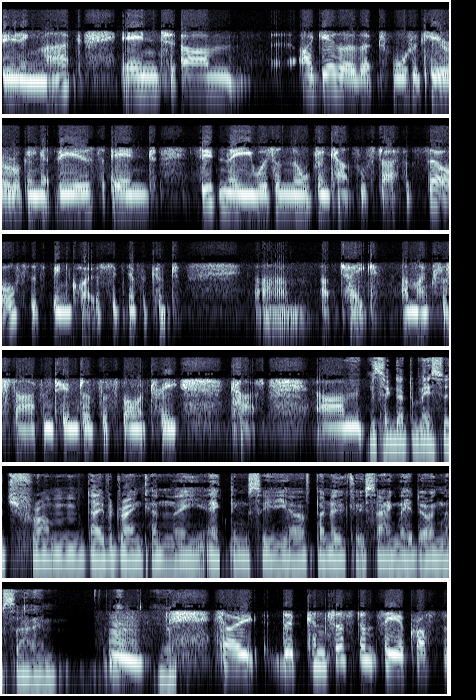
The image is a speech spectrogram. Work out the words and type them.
earning mark. And um, I gather that Watercare are looking at theirs and certainly within the Auckland Council staff itself, there's been quite a significant um, uptake amongst the staff in terms of this voluntary cut. Um, got a message from David Rankin, the acting CEO of Panuku, saying they're doing the same. Mm. So the consistency across the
